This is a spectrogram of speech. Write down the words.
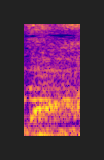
Bye.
